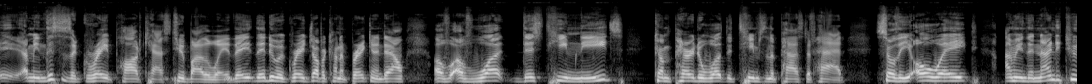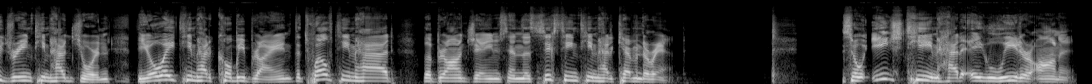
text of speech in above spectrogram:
eh, I mean, this is a great podcast too. By the way, they they do a great job of kind of breaking it down of of what this team needs compared to what the teams in the past have had. So the 08, I mean, the 92 Dream team had Jordan, the 08 team had Kobe Bryant, the 12 team had LeBron James, and the 16 team had Kevin Durant. So each team had a leader on it,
